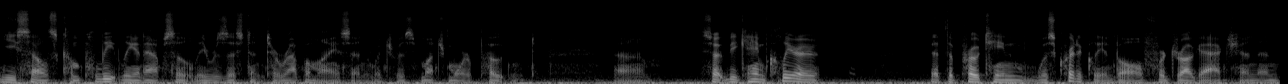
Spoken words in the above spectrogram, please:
yeast cells completely and absolutely resistant to rapamycin, which was much more potent. Um, so it became clear that the protein was critically involved for drug action. And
